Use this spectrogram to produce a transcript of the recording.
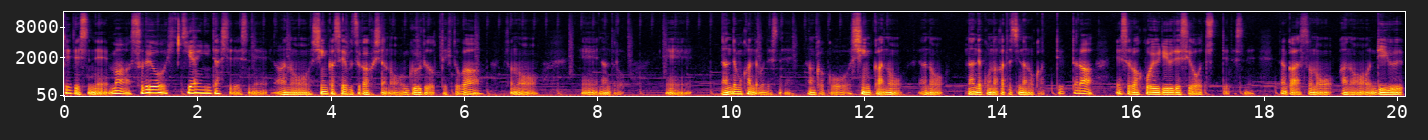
でですね、まあそれを引き合いに出してですね、あの、進化生物学者のグールドって人が、その、えー、なんだろう、えー、何でもかんでもですね、なんかこう、進化の、あの、なんでこんな形なのかって言ったら、えそれはこういう理由ですよっ、つってですね、なんかその、あの、理由、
